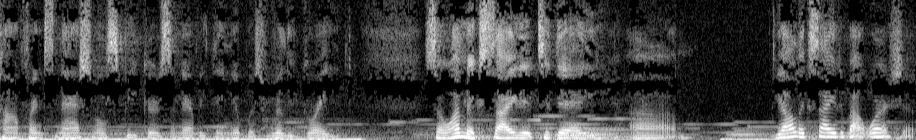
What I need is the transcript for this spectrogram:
conference, national speakers, and everything. It was really great. So I'm excited today. Uh, y'all excited about worship?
